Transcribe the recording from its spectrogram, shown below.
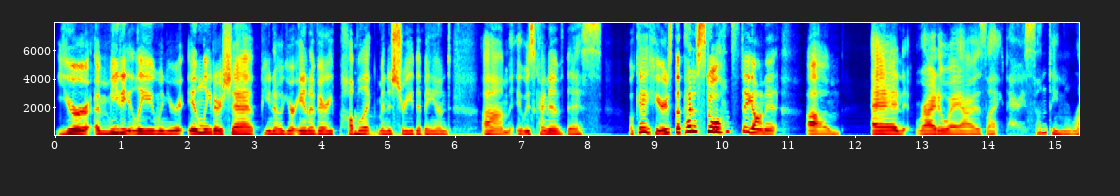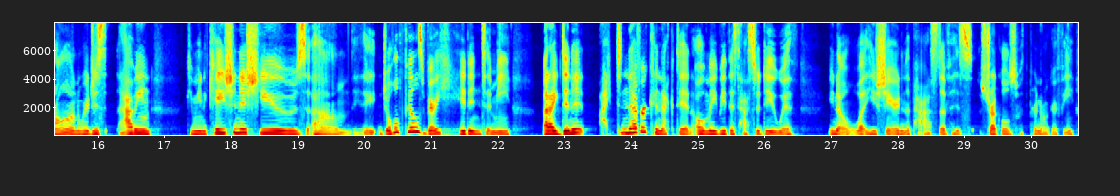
you're immediately, when you're in leadership, you know, you're in a very public ministry, the band. Um, it was kind of this, okay, here's the pedestal, stay on it. Um, and right away, I was like, there is something wrong. We're just having communication issues. Um, Joel feels very hidden to me, but I didn't, I never connected. Oh, maybe this has to do with you know, what he shared in the past of his struggles with pornography.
